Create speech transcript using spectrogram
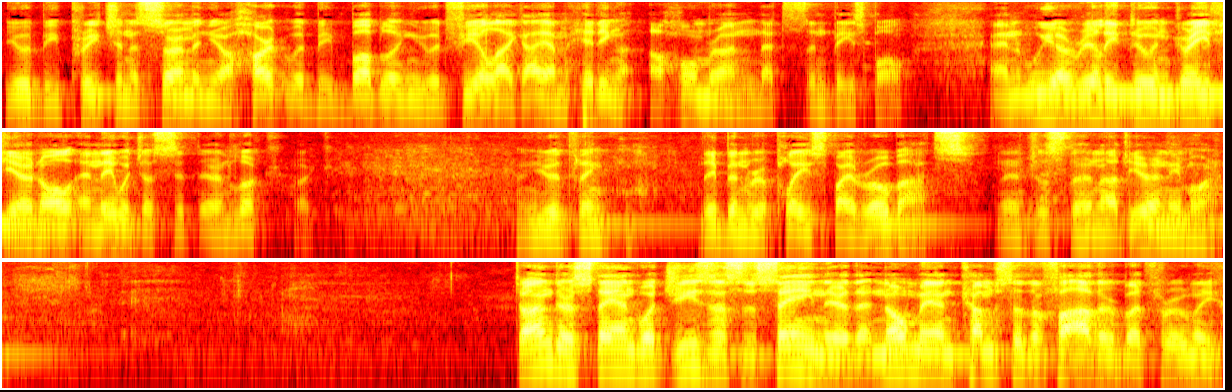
You would be preaching a sermon, your heart would be bubbling, you would feel like I am hitting a home run that's in baseball. And we are really doing great here, and all and they would just sit there and look like and you would think they've been replaced by robots. They're just they're not here anymore. To understand what Jesus is saying there, that no man comes to the Father but through me,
